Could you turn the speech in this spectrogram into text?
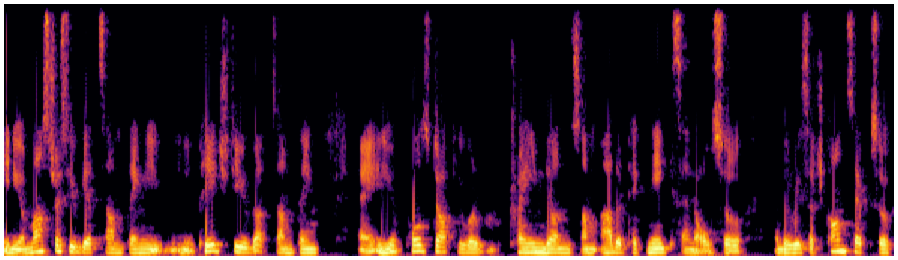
in your master's you get something you, in your phd you got something uh, in your postdoc you were trained on some other techniques and also the research concept. So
